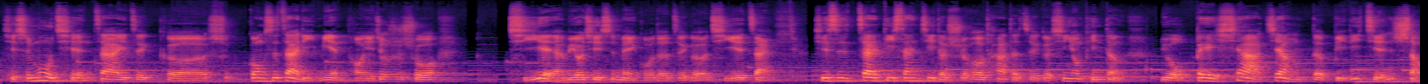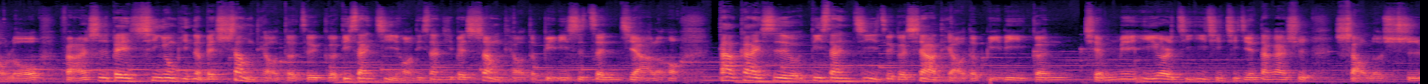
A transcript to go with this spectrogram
其实目前在这个是公司债里面，哦，也就是说，企业，尤其是美国的这个企业债。其实，在第三季的时候，它的这个信用平等有被下降的比例减少喽，反而是被信用平等被上调的这个第三季哈，第三季被上调的比例是增加了哈，大概是第三季这个下调的比例跟前面一二季疫情期间大概是少了十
